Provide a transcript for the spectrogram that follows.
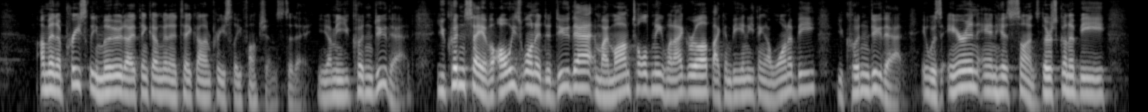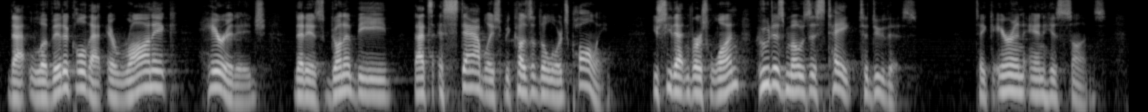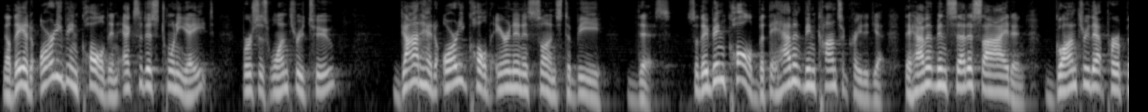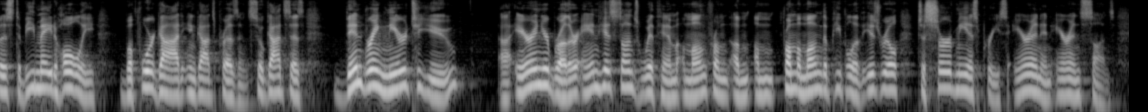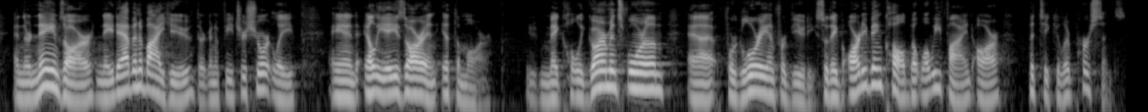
I'm in a priestly mood. I think I'm going to take on priestly functions today. I mean, you couldn't do that. You couldn't say, I've always wanted to do that, and my mom told me when I grow up I can be anything I want to be. You couldn't do that. It was Aaron and his sons. There's going to be that Levitical, that Aaronic heritage that is going to be that's established because of the Lord's calling. You see that in verse 1. Who does Moses take to do this? Take Aaron and his sons. Now, they had already been called in Exodus 28, verses 1 through 2. God had already called Aaron and his sons to be this. So they've been called, but they haven't been consecrated yet. They haven't been set aside and gone through that purpose to be made holy before God in God's presence. So God says, Then bring near to you uh, Aaron your brother and his sons with him among, from, um, um, from among the people of Israel to serve me as priests, Aaron and Aaron's sons. And their names are Nadab and Abihu, they're going to feature shortly, and Eleazar and Ithamar. You make holy garments for them uh, for glory and for beauty. So they've already been called, but what we find are particular persons,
